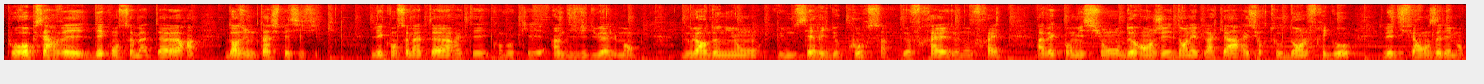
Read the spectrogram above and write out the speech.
pour observer des consommateurs dans une tâche spécifique. Les consommateurs étaient convoqués individuellement. Nous leur donnions une série de courses, de frais et de non-frais, avec pour mission de ranger dans les placards et surtout dans le frigo les différents éléments.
